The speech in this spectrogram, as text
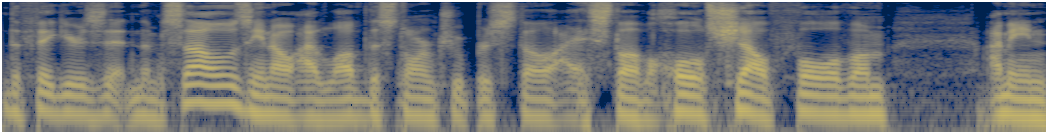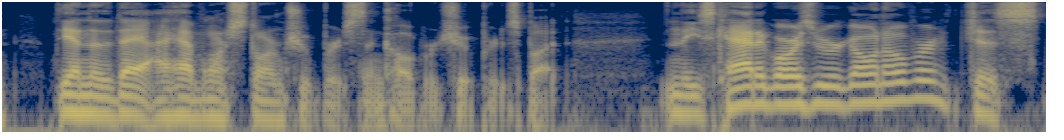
the figures in themselves. You know, I love the Stormtroopers still. I still have a whole shelf full of them. I mean, the end of the day, I have more Stormtroopers than Cobra Troopers, but in these categories we were going over, just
